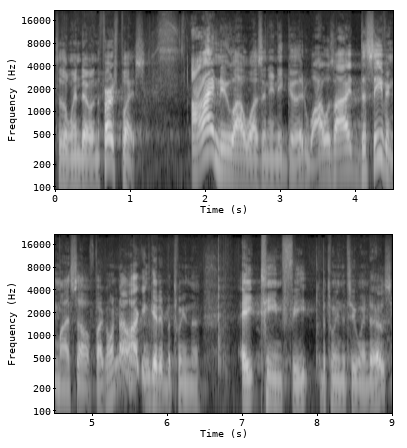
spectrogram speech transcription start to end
to the window in the first place? I knew I wasn't any good. Why was I deceiving myself by going, no, I can get it between the 18 feet between the two windows?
